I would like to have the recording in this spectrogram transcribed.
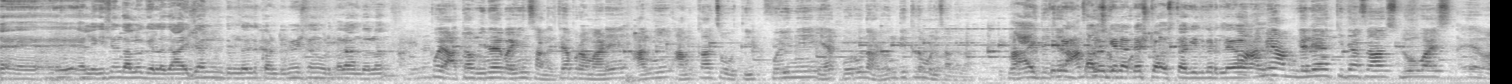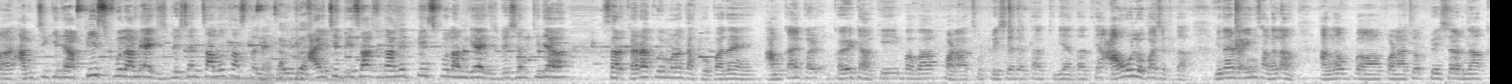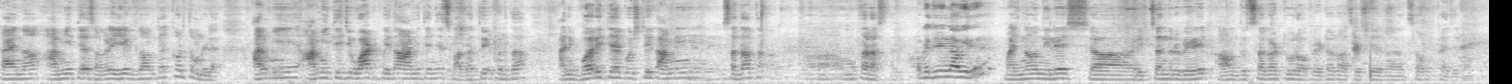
एलिगेशन चालू केलं आयच्यान तुमचं कंटिन्युएशन उरतलें आंदोलन. पळय आतां विनय बाईन सांगले त्या प्रमाणे आमी आमकां चवथी पयलीं हें करून हाडून दितलो म्हणून सांगला आयज तुमी चालू केल्या ते स्टॉ- स्थगीत करतले. आमी आमगेले कितें आसा स्लो वायज आमची कितें पिसफूल आमी एजिटेशन चालूच आसतलें आसतलें. आयच्या दिसा सुद्दां आमी पिसफूल आमगे एजिटेशन कित्याक सरकाराकूय म्हणून दाखोवपा जाय? आमकांय कळ कळटा की बाबा कोणाचो प्रेशर येता कितें येता तें हांव उलोवपाक शकता. विनय बाईन सांगलां हांगा कोणाचो प्रेशर ना काय ना आमी ते सगळे एक जावन ते करता म्हणल्यार. आमी आमी तेजी वाट पळयता आमी तेंचें स्वागतूय करता. आनी बरे त्या गोश्टीक आमी सदांच मुखार आसतले ओके तुझें नाव कितें? माझे नाव निलेश रिचंद्र वेळीप. हांव दुधसागर टूर ऑपरेटर असोसिएशनाचो प्रेसिडेंट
